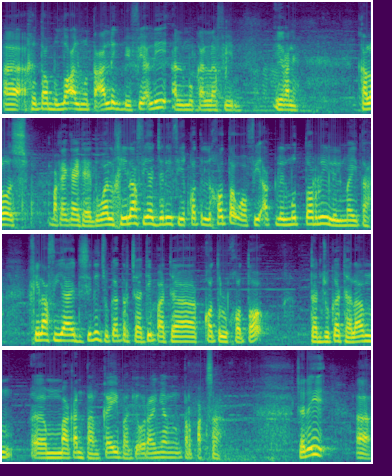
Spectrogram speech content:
uh, khitabullah al muta'alliq bi fi'li al mukallafin. Iya kan ya? Kalau pakai kaidah itu wal khilaf yajri fi qatl khata wa fi aqlil mutarri lil maitah. Khilafiyah di sini juga terjadi pada qatl khata dan juga dalam uh, makan bangkai bagi orang yang terpaksa. Jadi uh,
